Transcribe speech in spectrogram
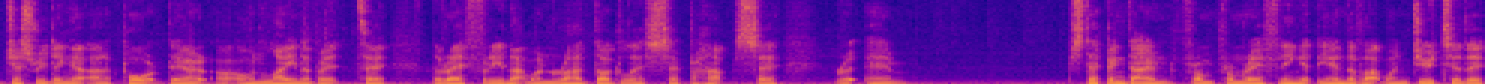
just reading a, a report there uh, online about uh, the referee in that one, Rad Douglas, uh, perhaps uh, re- um, stepping down from, from refereeing at the end of that one due to the,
